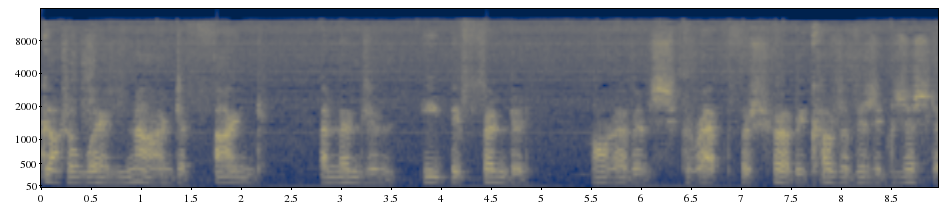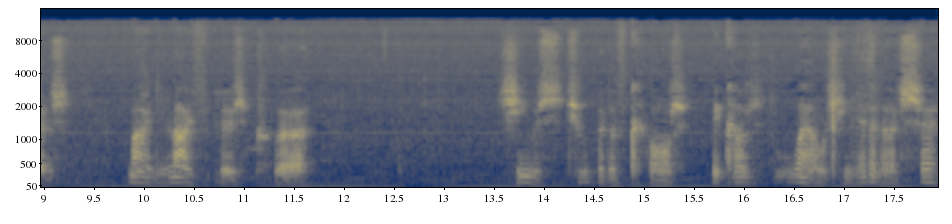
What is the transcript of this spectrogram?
got away now to find an engine he befriended. I'll have him scrapped for sure because of his existence. My life is poor. She was stupid, of course, because, well, she never got sex.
